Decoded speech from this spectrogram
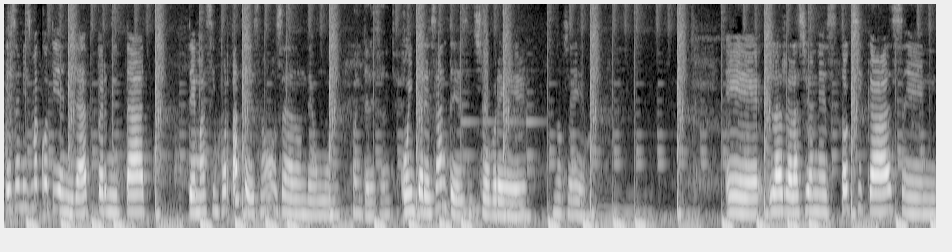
esa misma cotidianidad permita temas importantes, ¿no? O sea, donde un, Muy interesante. o interesantes sobre, no sé, eh, las relaciones tóxicas en,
